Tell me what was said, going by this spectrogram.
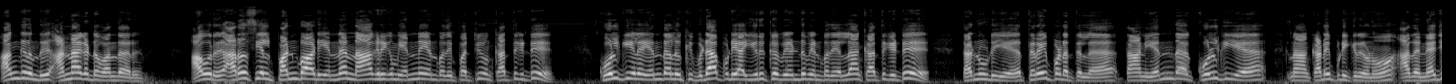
அங்கிருந்து அண்ணா கிட்ட வந்தார். அவர் அரசியல் பண்பாடு என்ன நாகரிகம் என்ன என்பதை பற்றியும் கற்றுக்கிட்டு கொள்கையில் எந்த அளவுக்கு விடாப்படியாக இருக்க வேண்டும் என்பதையெல்லாம் கற்றுக்கிட்டு தன்னுடைய திரைப்படத்தில் தான் எந்த கொள்கையை நான் கடைப்பிடிக்கிறேனோ அதை நிஜ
